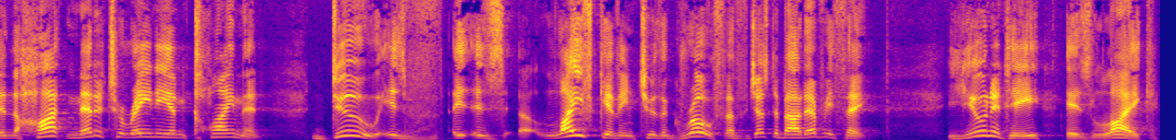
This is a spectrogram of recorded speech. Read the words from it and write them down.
in the hot Mediterranean climate, dew is, is uh, life giving to the growth of just about everything. Unity is like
